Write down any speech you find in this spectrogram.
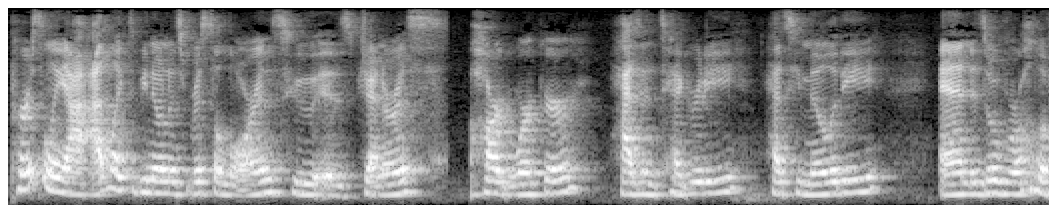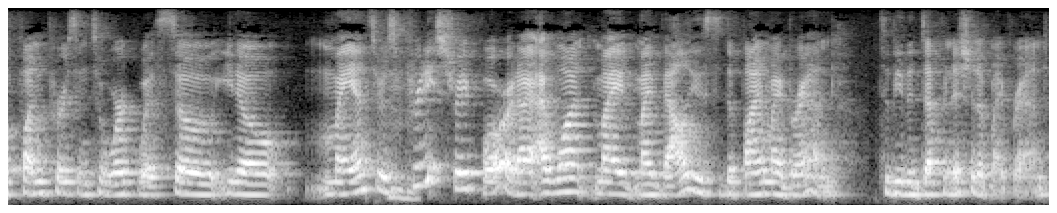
Personally, I'd like to be known as Rissa Lawrence, who is generous, a hard worker, has integrity, has humility, and is overall a fun person to work with. So, you know, my answer is mm-hmm. pretty straightforward. I, I want my, my values to define my brand, to be the definition of my brand.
